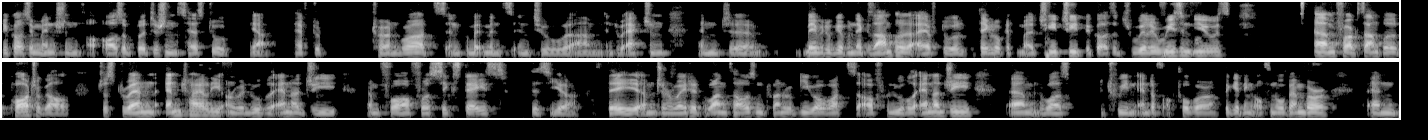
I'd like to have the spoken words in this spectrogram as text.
because you mentioned also politicians has to yeah have to turn words and commitments into um, into action. And uh, maybe to give an example, I have to take a look at my cheat sheet because it's really recent news. Um, for example, Portugal just ran entirely on renewable energy um, for for six days this year. They um, generated 1,200 gigawatts of renewable energy. Um, it was between end of October, beginning of November, and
